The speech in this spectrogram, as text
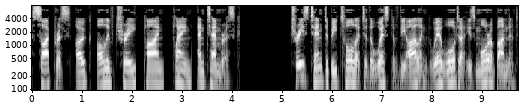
cypress, oak, olive tree, pine, plane, and tamarisk. Trees tend to be taller to the west of the island where water is more abundant.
